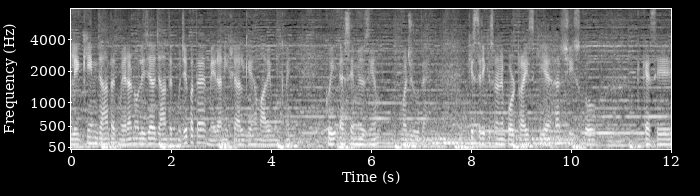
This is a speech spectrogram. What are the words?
لیکن جہاں تک میرا نالج ہے جہاں تک مجھے پتہ ہے، میرا نہیں خیال کہ ہمارے ملک میں کوئی ایسے میوزیم موجود ہیں۔ کس طریقے سے انہوں نے پورٹرائز کیا ہے، ہر چیز کو، کیسے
